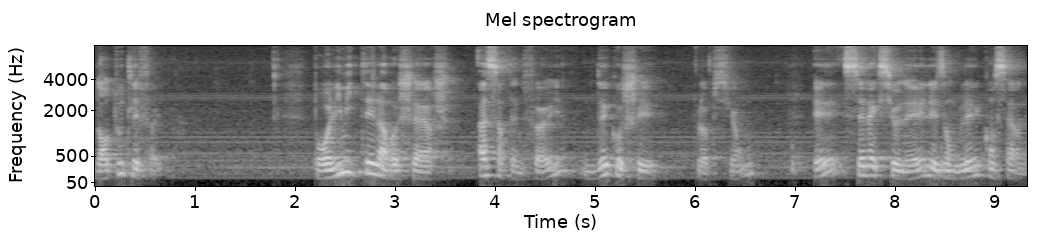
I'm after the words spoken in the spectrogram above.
dans toutes les feuilles. Pour limiter la recherche à certaines feuilles, décochez l'option et sélectionnez les onglets concernés.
